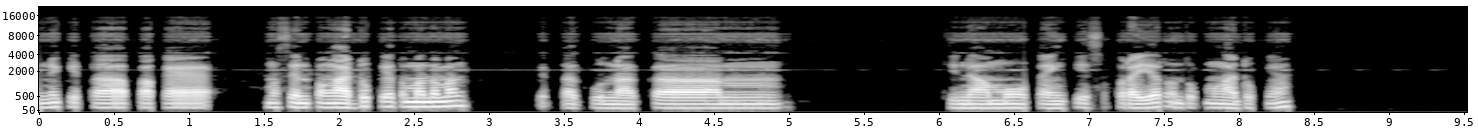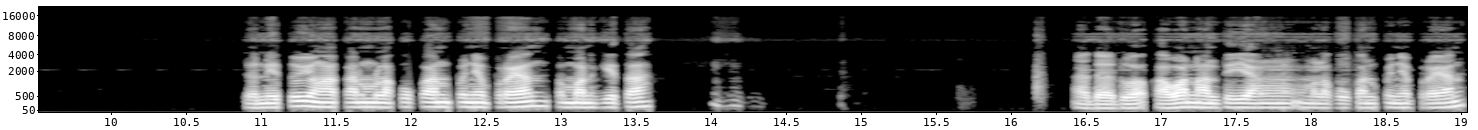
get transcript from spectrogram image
ini kita pakai mesin pengaduk ya teman-teman. Kita gunakan dinamo tangki sprayer untuk mengaduknya. Dan itu yang akan melakukan penyepraian teman kita. Ada dua kawan nanti yang melakukan penyepraian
